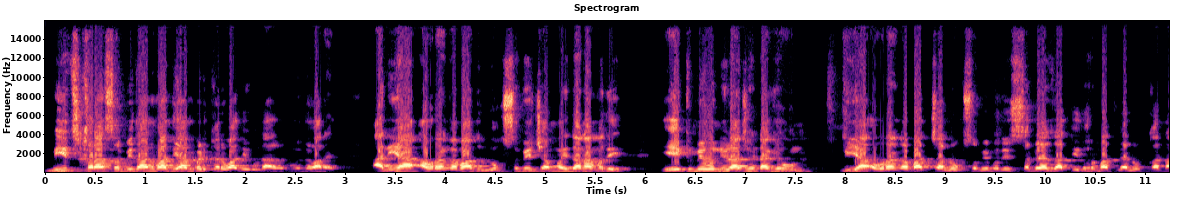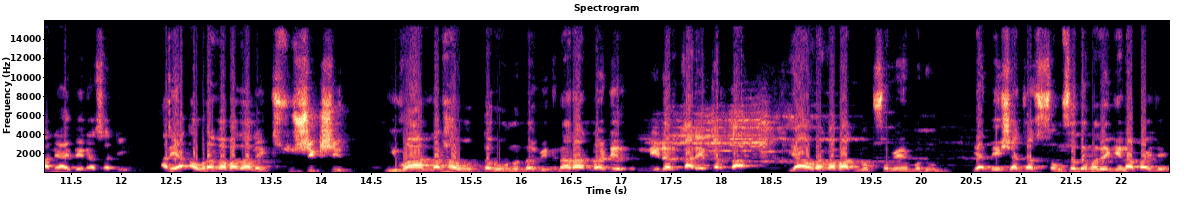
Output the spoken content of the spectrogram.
मीच खरा संविधानवादी आंबेडकरवादी उमेदवार आहे. आणि या औरंगाबाद लोकसभेच्या मैदानामध्ये एकमेव निळा झेंडा घेऊन मी या औरंगाबादच्या लोकसभेमध्ये सगळ्या जाती धर्मातल्या लोकांना न्याय देण्यासाठी आणि या औरंगाबादाला एक सुशिक्षित युवा लढाऊ तरुण न विकणारा न लीडर कार्यकर्ता या औरंगाबाद लोकसभेमधून या देशाच्या संसदेमध्ये गेला पाहिजे.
